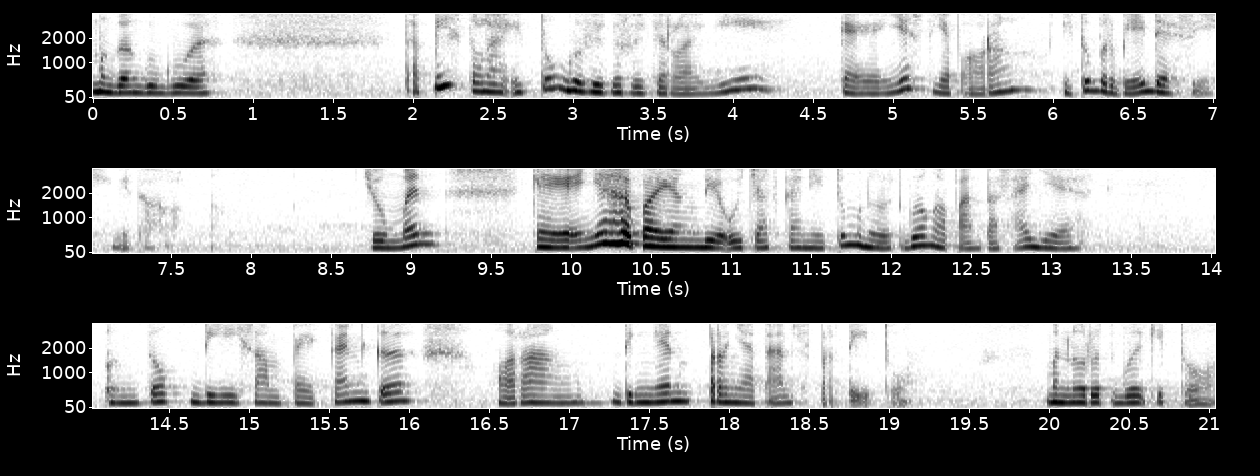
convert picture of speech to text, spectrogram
Mengganggu gue. Tapi setelah itu gue pikir-pikir lagi kayaknya setiap orang itu berbeda sih gitu. Cuman kayaknya apa yang dia ucapkan itu menurut gue nggak pantas aja untuk disampaikan ke orang dengan pernyataan seperti itu. Menurut gue gitu.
